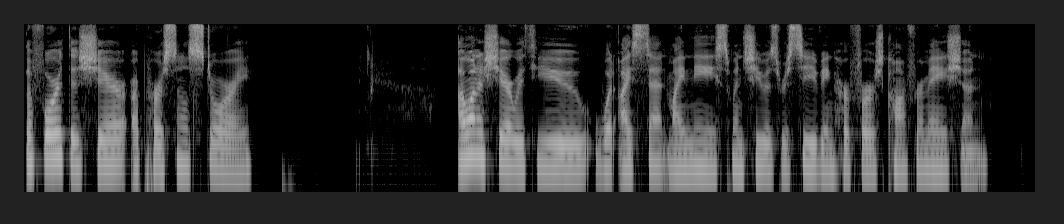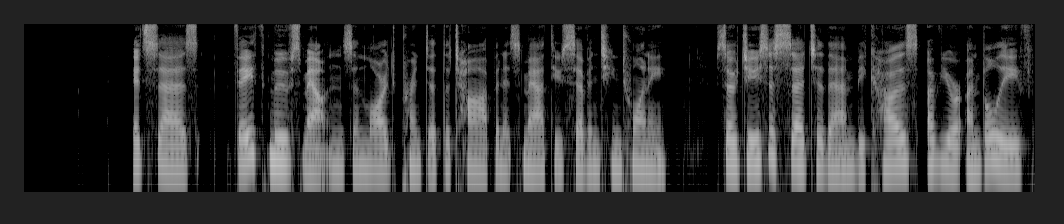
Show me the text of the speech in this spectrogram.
The fourth is share a personal story. I want to share with you what I sent my niece when she was receiving her first confirmation. It says, Faith moves mountains in large print at the top, and it's Matthew 17:20. So Jesus said to them, Because of your unbelief,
